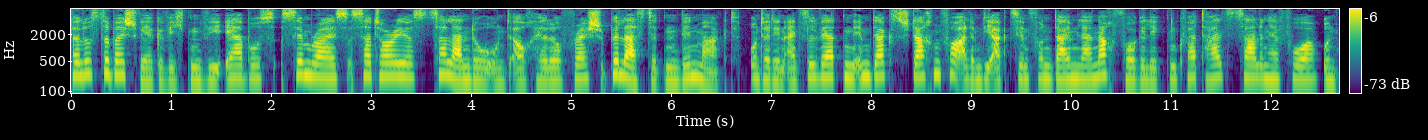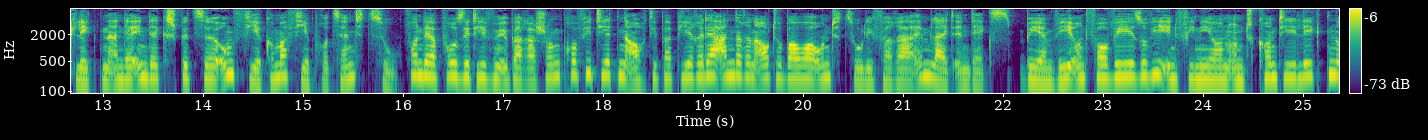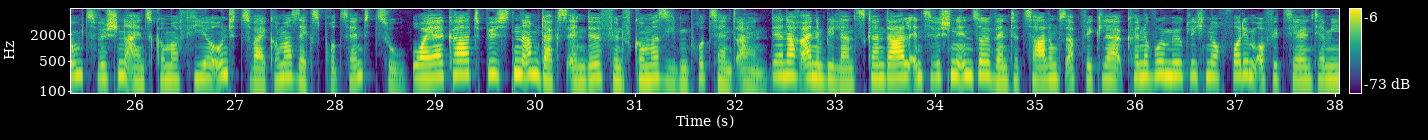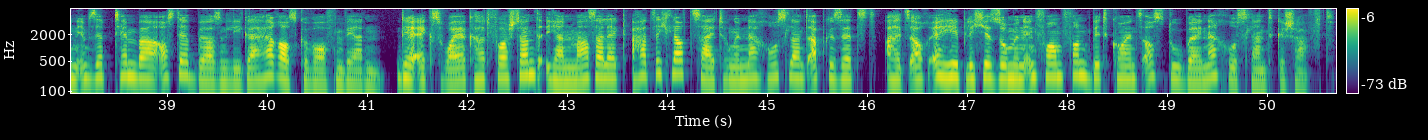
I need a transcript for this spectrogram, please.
Verluste bei Schwergewichten wie Airbus, Simrise, Sartorius, Zalando und auch HelloFresh belasteten den Markt. Unter den Einzelwerten im DAX stachen vor allem die Aktien von Daimler nach vorgelegten Quartalszahlen hervor und legten an der Indexspitze um 4,4 Prozent zu. Von der positiven Überraschung profitierten auch die Papiere der anderen Autobauer und Zulieferer im Leitindex. BMW und VW sowie Infineon und Conti legten um zwischen 1,4 und 2,6 Prozent zu. Wirecard büßten am DAX-Ende 5,7 Prozent ein. Der nach einem Bilanzskandal inzwischen insolvente Zahlungsabwickler könne womöglich noch vor dem offiziellen Termin im September aus der Börsenliga herausgeworfen werden. Der Ex-Wirecard-Vorstand Jan Masalek hat sich laut Zeitungen nach Russland abgesetzt, als auch erhebliche Summen in Form von Bitcoins aus Dubai nach Russland geschafft.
